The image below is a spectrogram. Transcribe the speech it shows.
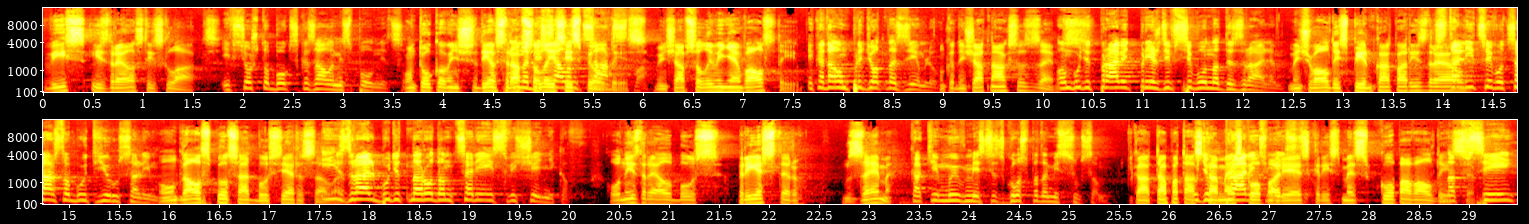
Viss Izraels tiks glābts. И все, что Бог сказал им, исполнится. Un to, ko viņš Dievs ir Un apsolījis, обещал им izpildīs. царство. Viņš apsolīja viņiem valstību. И когда Он придет на землю, Un kad viņš atnāks uz zemes, Он будет править прежде всего над Израилем. viņš valdīs pirmkārt pār Izraēlu, Столица Его царства будет Иерусалим. un galvaspilsēta būs И Jeruzalem. Израиль будет народом царей и священников, Un Izraēla būs priesteru zeme. как и мы вместе с Господом Иисусом. Kā tāpat tās, Будем kā mēs править kopā ar вместе. Jēzus Kristus, mēs kopā над valdīsim всей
